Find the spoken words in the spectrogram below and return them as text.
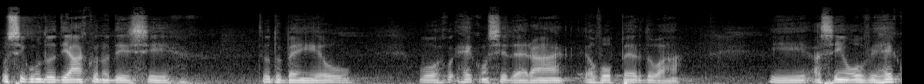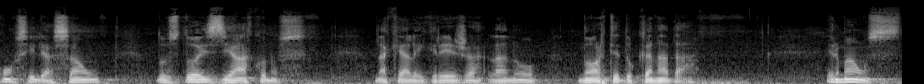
o segundo diácono disse: Tudo bem, eu vou reconsiderar, eu vou perdoar. E assim houve reconciliação dos dois diáconos naquela igreja lá no norte do Canadá. Irmãos,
